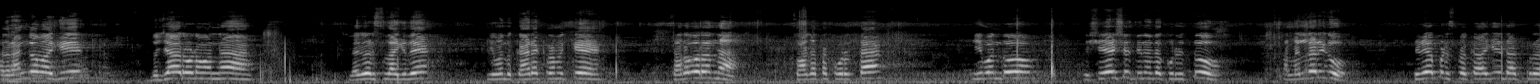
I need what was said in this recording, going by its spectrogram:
ಅದರ ಅಂಗವಾಗಿ ಧ್ವಜಾರೋಹಣವನ್ನು ನೆರವೇರಿಸಲಾಗಿದೆ. ಈ ಒಂದು ಕಾರ್ಯಕ್ರಮಕ್ಕೆ ಸರ್ವರನ್ನು ಸ್ವಾಗತ ಕೋರುತ್ತಾ, ಈ ಒಂದು ವಿಶೇಷ ದಿನದ ಕುರಿತು ನಮ್ಮೆಲ್ಲರಿಗೂ ತಿಳಿಯಪಡಿಸಬೇಕಾಗಿ ಡಾಕ್ಟರ್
